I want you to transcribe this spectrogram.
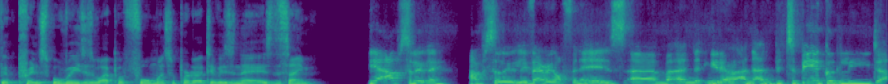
the principal reasons why performance or productive isn't there is the same? Yeah, absolutely. Absolutely. Very often it is. Um, and, you know, and, and to be a good leader,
